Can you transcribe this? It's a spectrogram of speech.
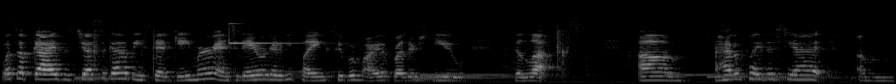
What's up guys, it's Jessica, Beastette Gamer, and today we're going to be playing Super Mario Brothers U Deluxe. Um, I haven't played this yet. Um,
